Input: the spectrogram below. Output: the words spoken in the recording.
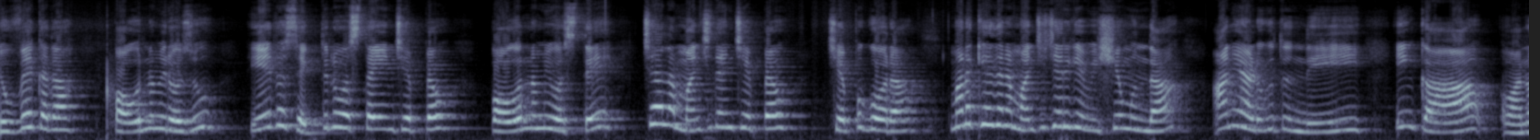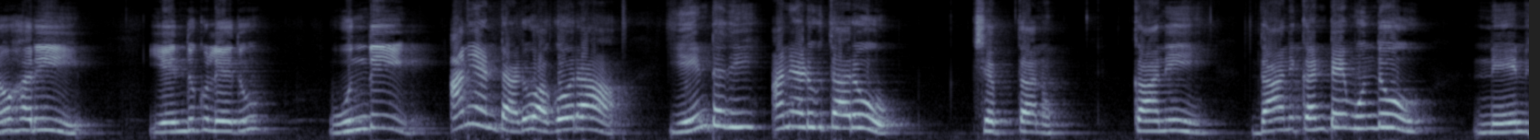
నువ్వే కదా పౌర్ణమి రోజు ఏదో శక్తులు వస్తాయని చెప్పావు. పౌర్ణమి వస్తే చాలా మంచిదని చెప్పావు. చెప్పుకోరా మనకేదైనా మంచి జరిగే విషయం ఉందా? అని అడుగుతుంది ఇంకా మనోహరి. ఎందుకు లేదు? ఉంది అని అంటాడు అగోరా. ఏంటది అని అడుగుతారు. చెప్తాను. కానీ దానికంటే ముందు నేను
